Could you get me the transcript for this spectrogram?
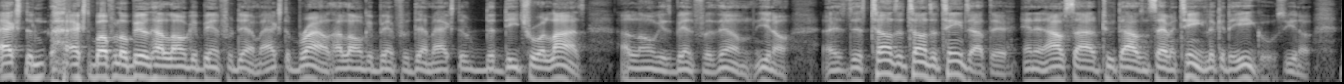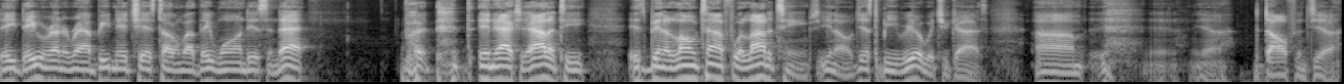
ask the ask the Buffalo Bills how long it been for them. Ask the Browns how long it been for them. Ask the, the Detroit Lions how long it's been for them. You know, there's tons and tons of teams out there. And then outside of 2017, look at the Eagles. You know, they they were running around beating their chest talking about they won this and that. But in actuality, it's been a long time for a lot of teams. You know, just to be real with you guys. Um, yeah, the Dolphins. Yeah.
